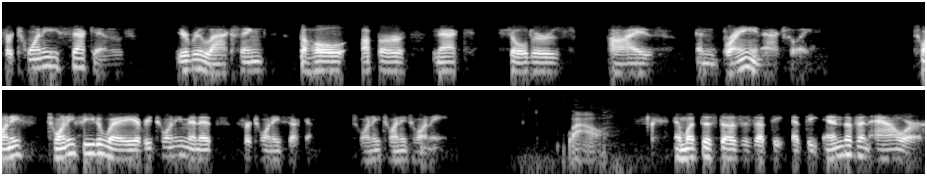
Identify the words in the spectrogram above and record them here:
for 20 seconds, you're relaxing the whole upper neck, shoulders, eyes, and brain actually. 20, 20 feet away every 20 minutes for 20 seconds. 20, 20, 20. Wow. And what this does is at the at the end of an hour,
